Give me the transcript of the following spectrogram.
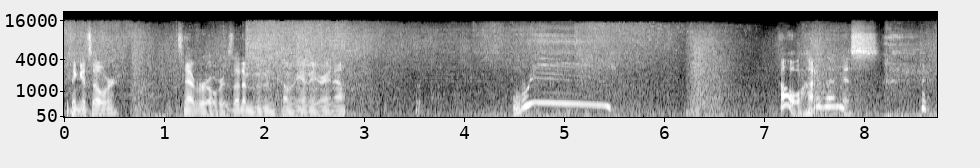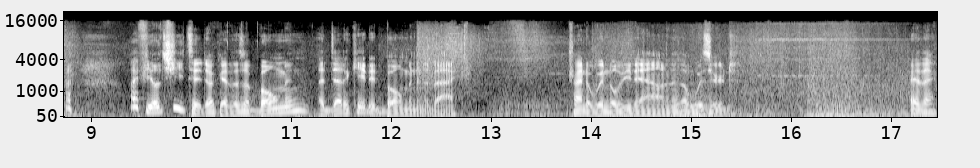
You think it's over? It's never over. Is that a moon coming at me right now? Whee! Oh, how did I miss? I feel cheated. Okay, there's a bowman, a dedicated bowman in the back. Trying to windle me down, and then a wizard. Hey there.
